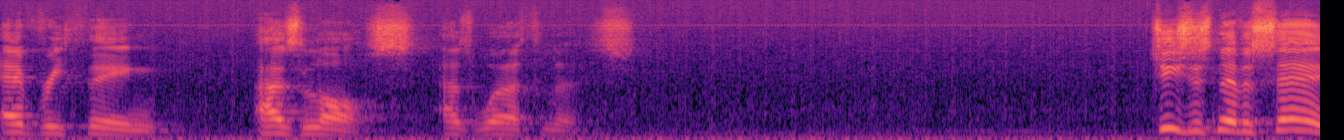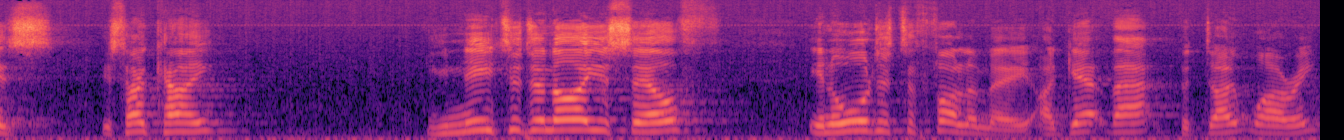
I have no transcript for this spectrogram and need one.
everything as loss, as worthless. Jesus never says, It's okay, you need to deny yourself in order to follow me. I get that, but don't worry.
